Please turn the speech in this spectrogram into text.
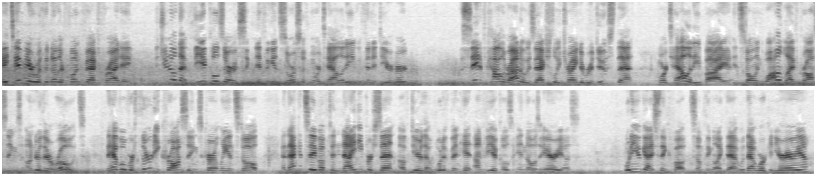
Hey, Tim here with another Fun Fact Friday. Did you know that vehicles are a significant source of mortality within a deer herd? The state of Colorado is actually trying to reduce that mortality by installing wildlife crossings under their roads. They have over 30 crossings currently installed, and that can save up to 90% of deer that would have been hit on vehicles in those areas. What do you guys think about something like that? Would that work in your area?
